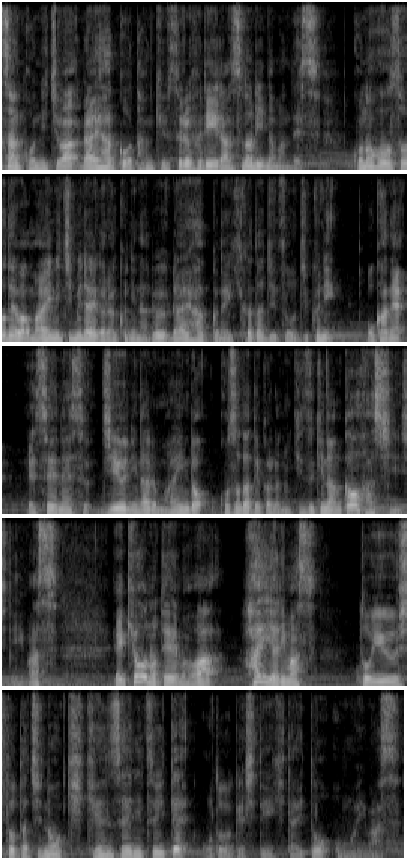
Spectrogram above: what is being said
さんこんにちは。ライハックを探求するフリーランスのリンダマンです。この放送では毎日未来が楽になるライハックの生き方術を軸にお金 SNS 自由になるマインド子育てからの気づきなんかを発信しています。え今日のテーマははいやりますという人たちの危険性についてお届けしていきたいと思います。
